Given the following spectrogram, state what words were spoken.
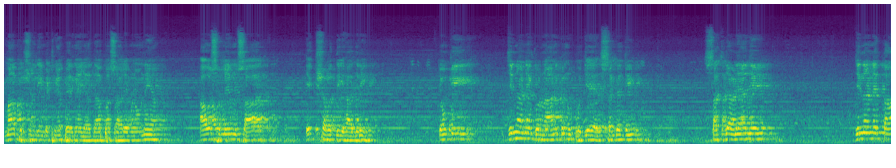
ਮਹਾਂਪੁਰਸ਼ਾਂ ਦੀਆਂ ਮਿੱਠੀਆਂ ਪਿਆਰੀਆਂ ਯਾਦਾਂ ਆਪਾਂ ਸਾਰੇ ਮਨਾਉਂਦੇ ਆ ਆਓ ਸਮੇਂ ਅਨੁਸਾਰ ਇੱਕ ਸ਼ਬਦ ਦੀ ਹਾਜ਼ਰੀ, ਕਿਉਂਕਿ ਜਿਨ੍ਹਾਂ ਨੇ ਗੁਰੂ ਨਾਨਕ ਨੂੰ ਪੂਜਿਆ ਸੰਗਤ ਜੀ ਸੱਚ ਜਾਣਿਆ ਜੇ ਜਿਨ੍ਹਾਂ ਨੇ ਤਾ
